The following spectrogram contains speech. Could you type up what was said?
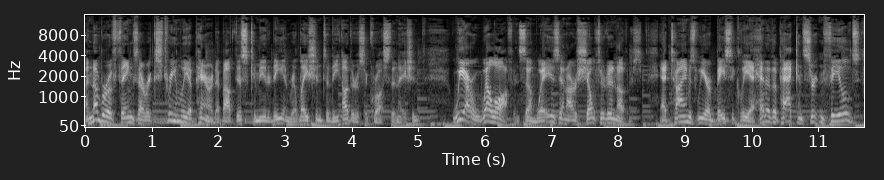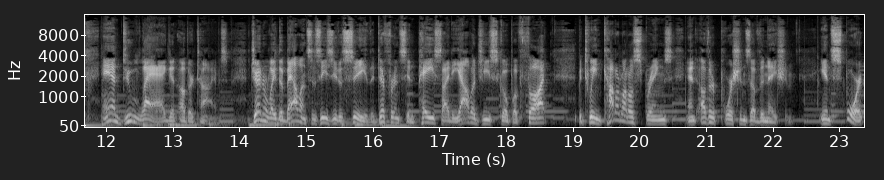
a number of things are extremely apparent about this community in relation to the others across the nation. We are well off in some ways and are sheltered in others. At times, we are basically ahead of the pack in certain fields and do lag at other times. Generally, the balance is easy to see the difference in pace, ideology, scope of thought between Colorado Springs and other portions of the nation. In sport,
